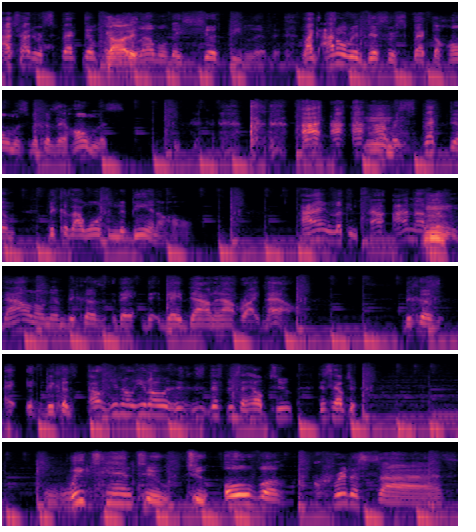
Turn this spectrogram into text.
I try to respect them Got on it. the level they should be living. Like I don't really disrespect the homeless because they're homeless. I I, I, mm. I, respect them because I want them to be in a home. I ain't looking. I, am not mm. looking down on them because they, they they down and out right now. Because because oh you know you know this this a help too. This help too. We tend to to over criticize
